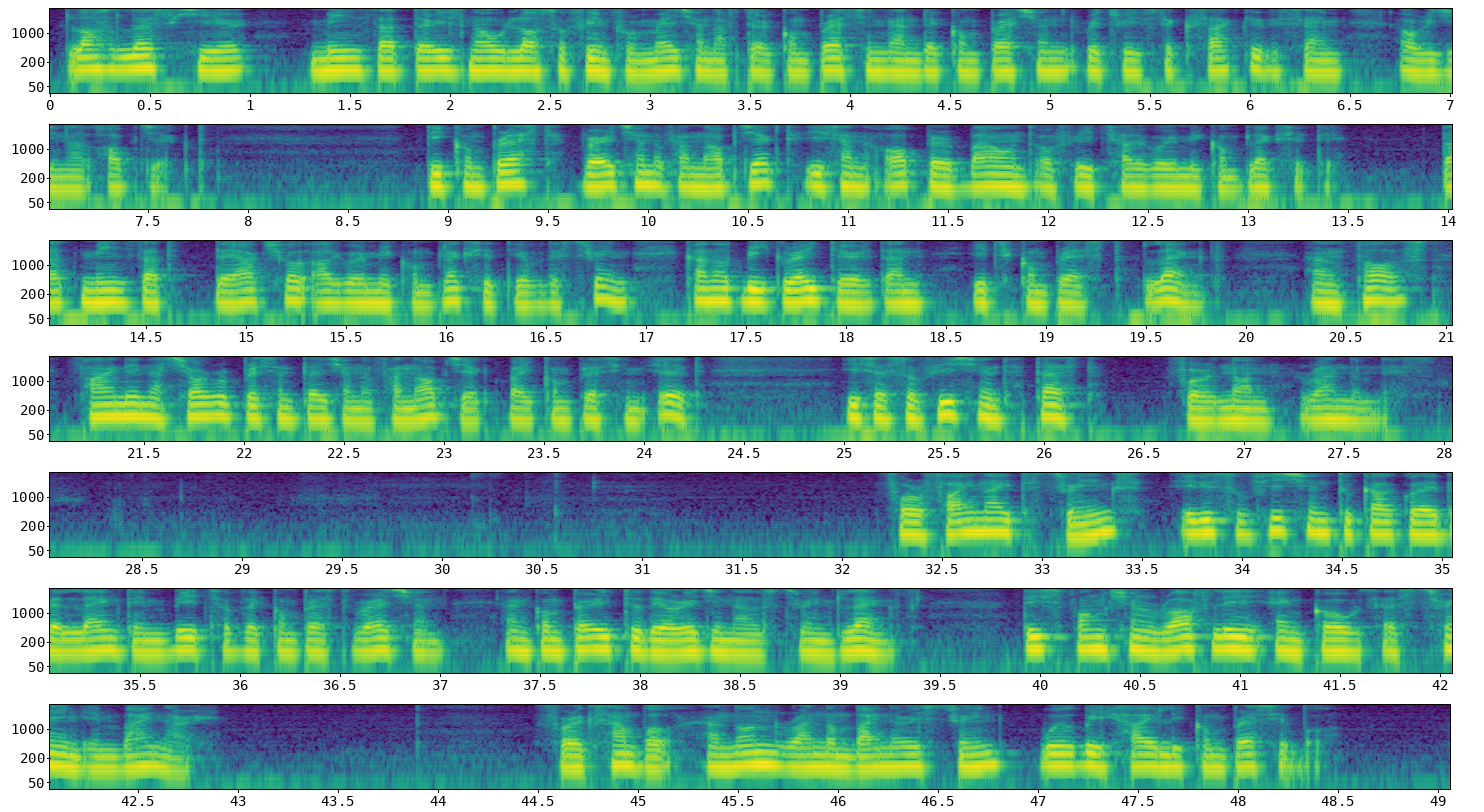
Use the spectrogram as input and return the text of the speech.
Lossless here means that there is no loss of information after compressing and the compression retrieves exactly the same original object. The compressed version of an object is an upper bound of its algorithmic complexity. That means that the actual algorithmic complexity of the string cannot be greater than its compressed length, and thus finding a short representation of an object by compressing it is a sufficient test for non-randomness. For finite strings, it is sufficient to calculate the length in bits of the compressed version and compare it to the original string length. This function roughly encodes a string in binary. For example, a non-random binary string will be highly compressible,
